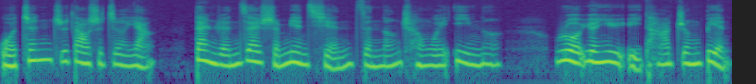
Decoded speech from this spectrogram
我真知道是这样，但人在神面前怎能成为义呢？若愿意与他争辩，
